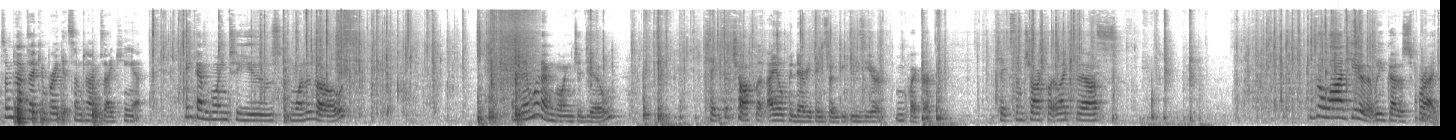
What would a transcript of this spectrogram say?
Sometimes I can break it, sometimes I can't. I think I'm going to use one of those. And then what I'm going to do, take the chocolate. I opened everything so it'd be easier and quicker. Take some chocolate like this. There's a lot here that we've got to spread.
